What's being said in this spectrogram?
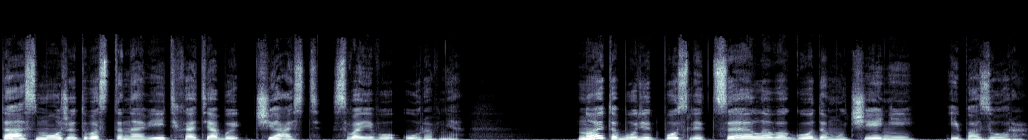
та сможет восстановить хотя бы часть своего уровня. Но это будет после целого года мучений и позора.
